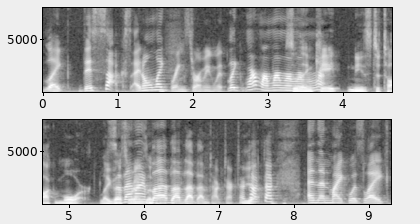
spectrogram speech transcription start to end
Like, this sucks. I don't like brainstorming with like rah, rah, rah, So then. Kate needs to talk more. Like So that's then what I'm blah blah blah blah talk talk talk Yeah. talk talk. And then Mike was like,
